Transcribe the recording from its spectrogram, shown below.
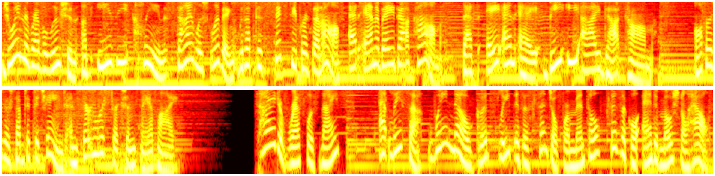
Join the revolution of easy, clean, stylish living with up to 60% off at anabei.com. That's A N A B E I.com. Offers are subject to change and certain restrictions may apply. Tired of restless nights? At Leesa, we know good sleep is essential for mental, physical, and emotional health.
